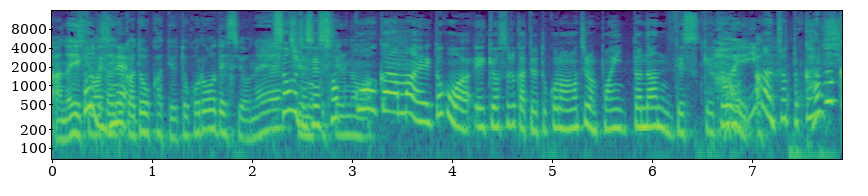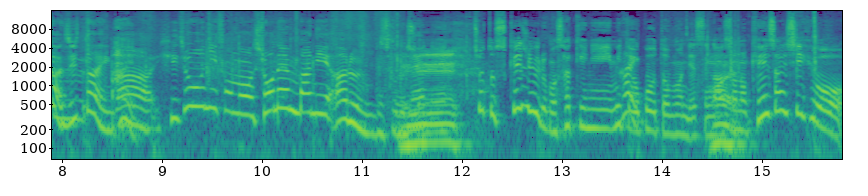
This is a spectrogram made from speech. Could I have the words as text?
あの影響を与えるかどうかというところですよね、そうですね、そこが、まあ、どこが影響するかというところももちろんポイントなんですけど、はい。今ちょっと株価自体はが非常にその正念場にあるんですよですよね。ね、ちょっとスケジュールも先に見ておこうと思うんですが、はい。その経済指標、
